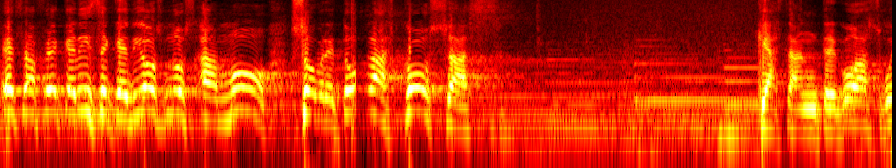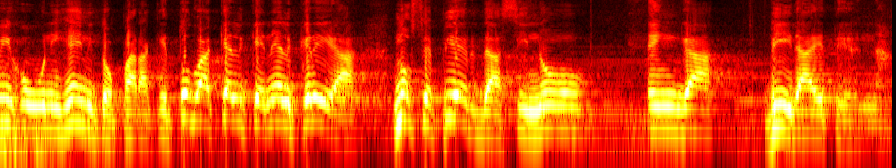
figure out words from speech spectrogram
Esa fe que dice que Dios nos amó sobre todas las cosas que hasta entregó a su Hijo unigénito para que todo aquel que en Él crea no se pierda, sino tenga vida eterna.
